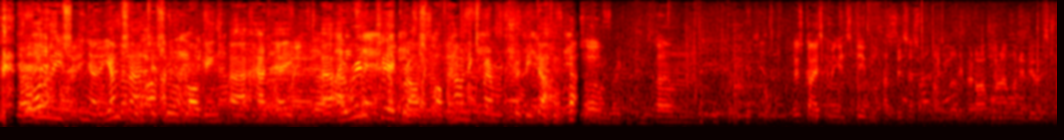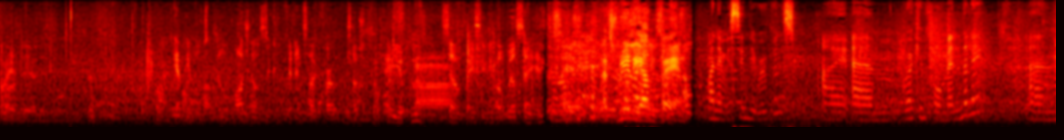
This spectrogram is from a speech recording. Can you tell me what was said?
All of these, you know, young scientists who are blogging uh, had a, uh, a really clear grasp of how an experiment should be done. So, um, this guy's coming in, Steve will have business responsibility, but all, what I want to do is try and get people to build modules that can fit inside for social containers. So basically what we'll say is... That's really unfair. My name is Cindy Rubens. I am working for Mendeley, and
